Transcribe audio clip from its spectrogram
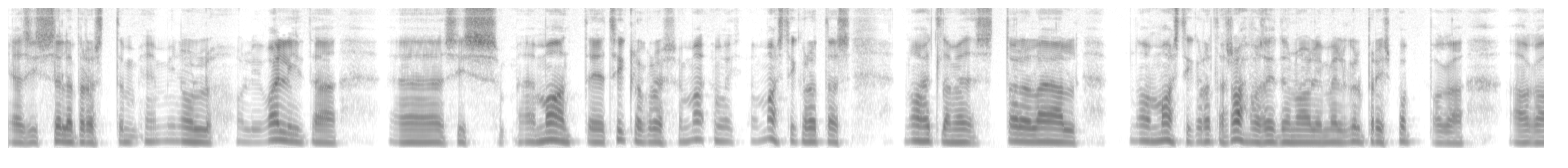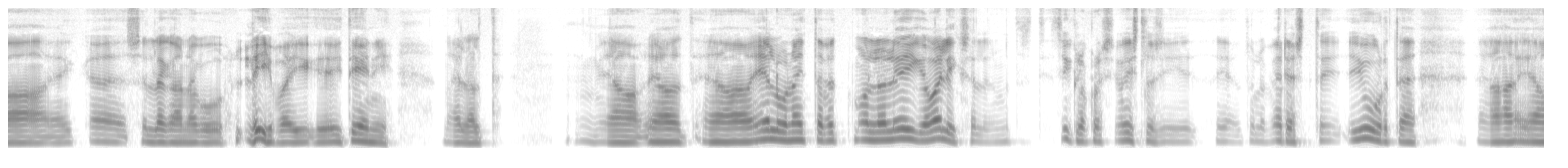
ja siis sellepärast minul oli valida äh, siis maantee, tsiklokross või ma-, või maastikuratas, noh, ütleme tollel ajal no maastikuratas rahvasõiduna oli meil küll päris popp, aga aga äh, sellega nagu leiba ei, ei teeni naljalt. Ja, ja, ja elu näitab, et mul oli õige valik selles mõttes, et tsiklokrossi võistlusi tuleb järjest juurde ja, ja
